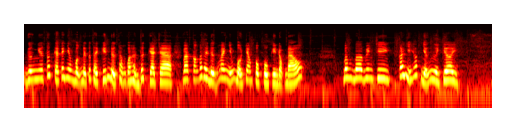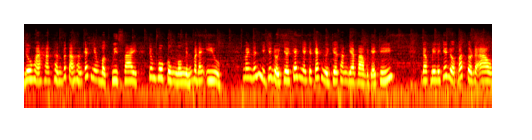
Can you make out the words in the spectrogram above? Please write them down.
Gần như tất cả các nhân vật đều có thể kiếm được thông qua hình thức gacha và còn có thể được mang những bộ trang phục phụ kiện độc đáo. Bumper Vinci có gì hấp dẫn người chơi? Đồ họa hoạt hình với tạo hình các nhân vật Wisai trông vô cùng ngộ nghĩnh và đáng yêu, mang đến nhiều chế độ chơi khác nhau cho các người chơi tham gia vào và giải trí. Đặc biệt là chế độ Battle Royale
